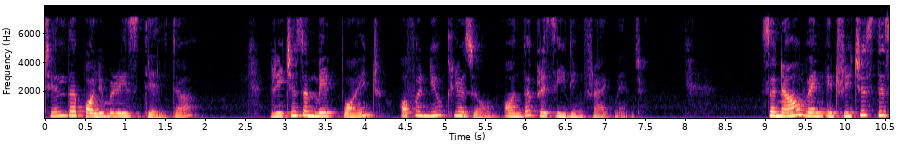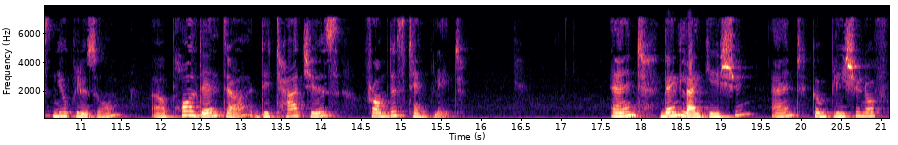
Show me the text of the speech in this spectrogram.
till the polymerase delta reaches a midpoint of a nucleosome on the preceding fragment. So now when it reaches this nucleosome, uh, Pol delta detaches from this template. And then ligation and completion of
